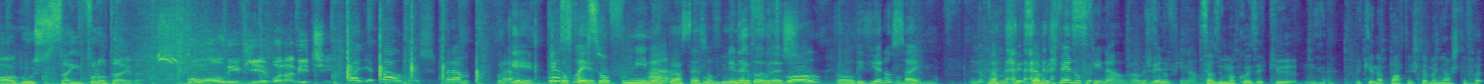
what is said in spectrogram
Jogos Sem Fronteiras. Com Olivier Bonamici. Olha, palmas para, a- Porquê? para, O que para é que a ele seleção fez? feminina. Ah, para a seleção Bom feminina dia. todas. De futebol. Para o Olivia não sei. Não, Vamos ver, vamos ver no final. Vamos ver no final. Sabes uma coisa que, pequena parte, esta manhã estava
